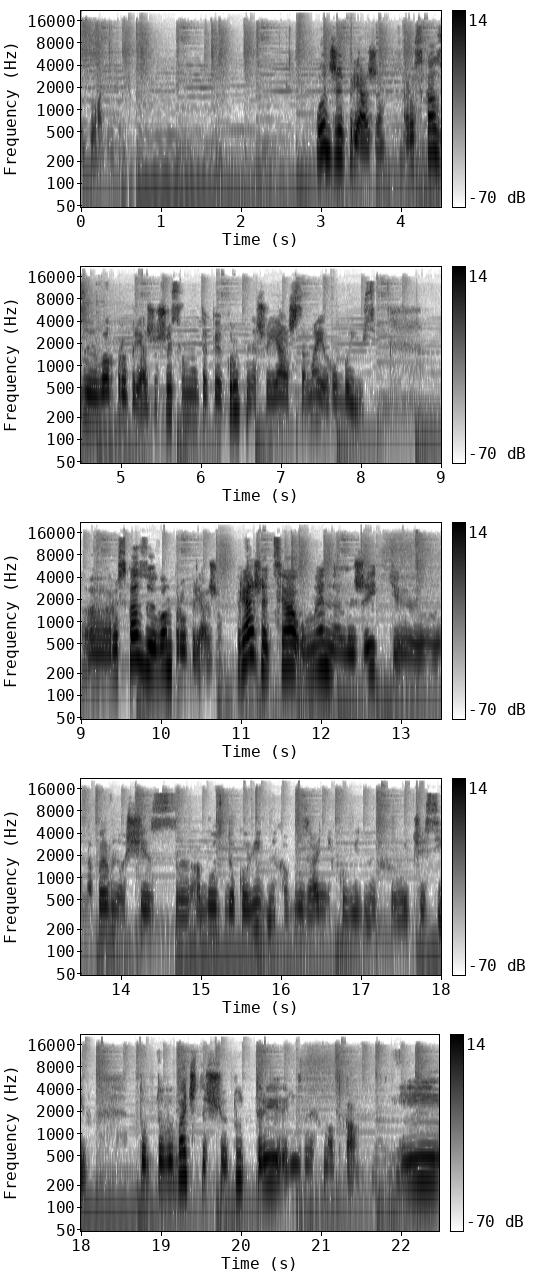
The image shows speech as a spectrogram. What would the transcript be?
обладнання. Отже, пряжа. Розказую вам про пряжу. Щось воно таке крупне, що я аж сама його боюсь. Е, Розказую вам про пряжу. Пряжа ця у мене лежить, е, напевно, ще з або з доковідних, або з ранніх ковідних е, часів. Тобто, ви бачите, що тут три різних мотка. І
